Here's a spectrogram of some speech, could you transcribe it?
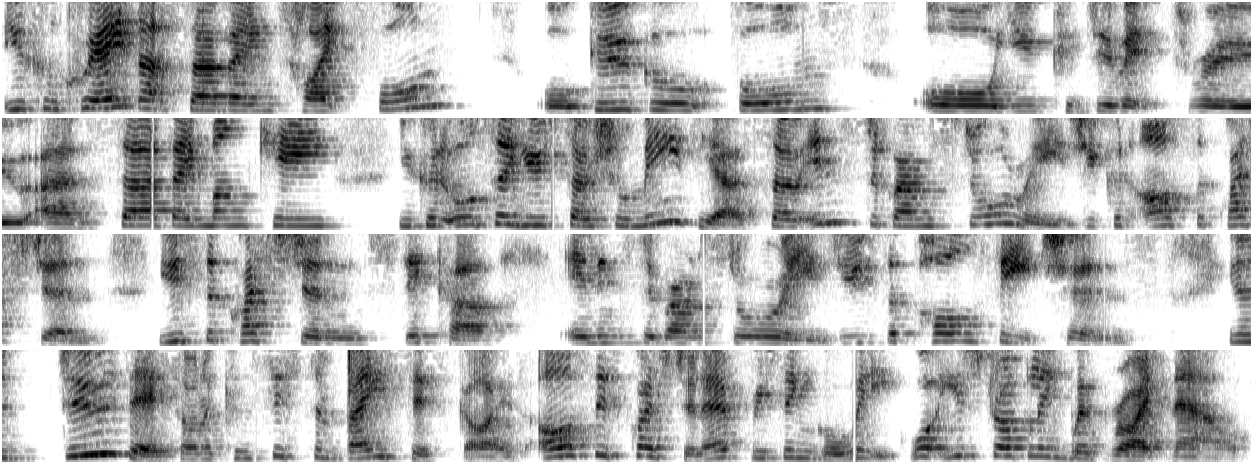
You can create that survey in Typeform or Google Forms, or you could do it through um, SurveyMonkey. You could also use social media. So, Instagram stories, you can ask the question, use the question sticker in Instagram stories, use the poll features. You know, do this on a consistent basis, guys. Ask this question every single week. What are you struggling with right now?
